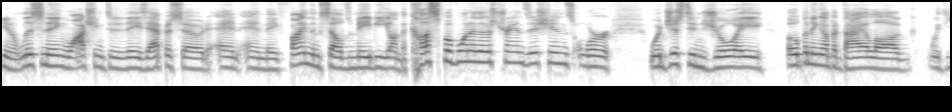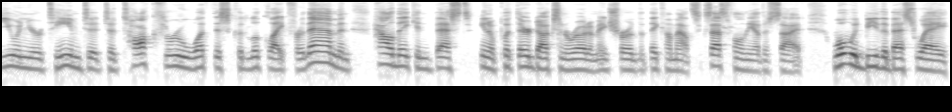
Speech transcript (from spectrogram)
you know listening watching to today's episode and and they find themselves maybe on the cusp of one of those transitions or would just enjoy opening up a dialogue with you and your team to to talk through what this could look like for them and how they can best you know put their ducks in a row to make sure that they come out successful on the other side. What would be the best way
